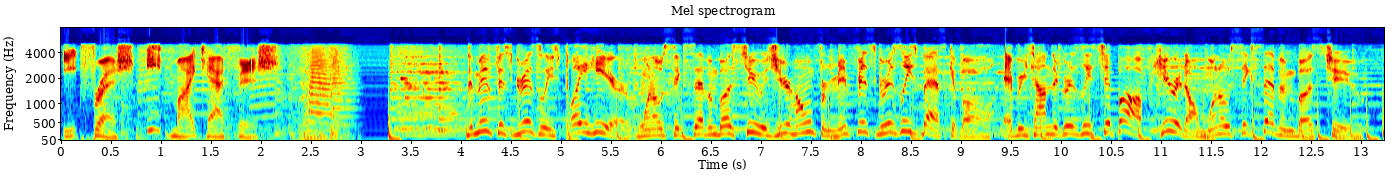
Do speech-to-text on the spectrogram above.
eat fresh, eat my catfish. The Memphis Grizzlies play here. 1067 Buzz 2 is your home for Memphis Grizzlies basketball. Every time the Grizzlies tip off, hear it on 1067 Buzz 2.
